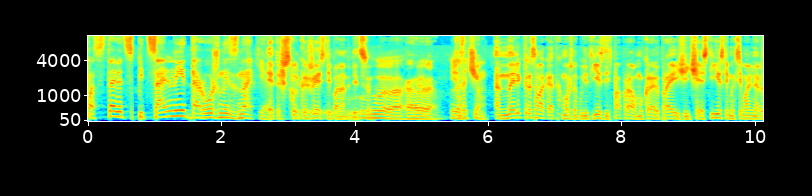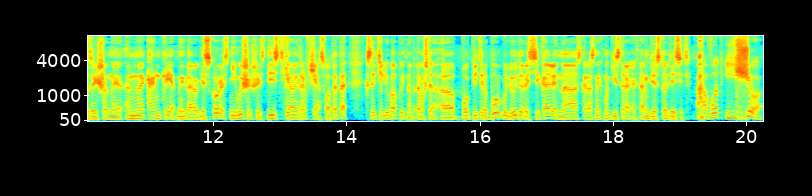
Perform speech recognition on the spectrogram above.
поставят специальные дорожные знаки. Это ж сколько жести понадобится. Э, Зачем? На электросамокатах можно будет ездить по правому краю проезжей части, если максимально разрешенная на конкретной дороге скорость не выше 60 км в час. Вот это, кстати, любопытно, потому что э, по Петербургу люди рассекали на скоростных магистралях, там, где 110. А вот еще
